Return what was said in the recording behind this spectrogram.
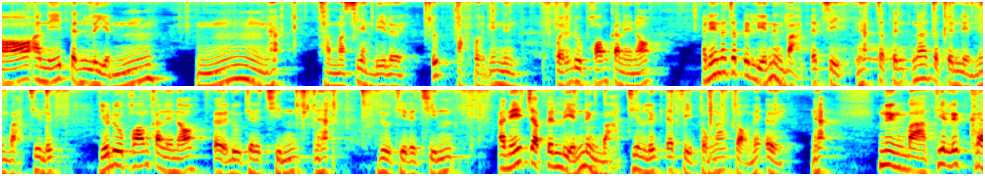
อ๋อ อันนี้เป็นเหรียญ อืมนะฮะทำมาเสียอย่างดีเลยอึ๊บอะเปิดนิดนึง เปิดให้ดูพร้อมกันเลยเนาะ อันนี้น่าจะเป็นเหรียญ1บาท F4 นะฮะจะเป็นน่าจะเป็นเหรียญ1บาทที่ลึก เดี๋ยวดูพร้อมกันเลยเนาะ เออ ดูทีละชิ้นนะฮะ ดูทีละชิ้น อันนี้จะเป็นเหรียญ1บาทที่ลึก F4 ตรงหน้าจอไหม่เอ่ยนะฮะ หนึ่งบาทที่ลึกใคร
